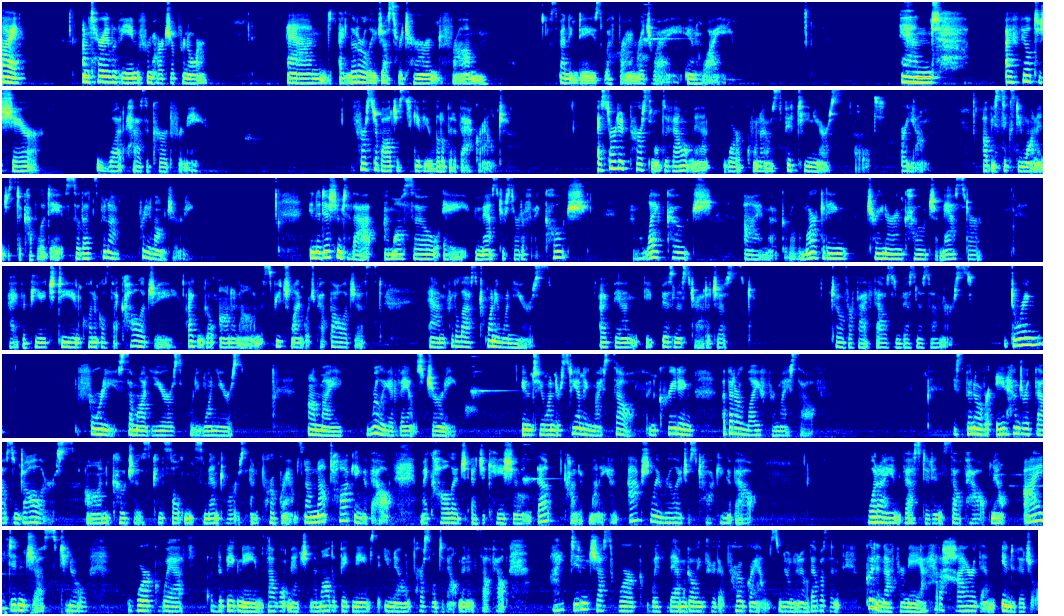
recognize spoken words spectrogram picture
Hi, I'm Terri Levine from Heartrepreneur, and I literally just returned from spending days with Brian Ridgway in Hawaii. And I feel to share what has occurred for me. First of all, just to give you a little bit of background. I started personal development work when I was 15 years old or young. I'll be 61 in just a couple of days, so that's been a pretty long journey. In addition to that, I'm also a master certified coach. I'm a life coach. I'm a guerrilla marketing trainer and coach, a master. I have a PhD in clinical psychology. I can go on and on. I'm a speech language pathologist. And for the last 21 years, I've been a business strategist to over 5,000 business owners. During 40 some odd years, 41 years, on my really advanced journey into understanding myself and creating a better life for myself. I spent over $800,000 on coaches, consultants, mentors, and programs. Now, I'm not talking about my college education and that kind of money. I'm actually really just talking about what I invested in self help. Now, I didn't just, you know, work with the big names. I won't mention them, all the big names that you know in personal development and self help. I didn't just work with them going through their programs. No, no, no, that wasn't good enough for me. I had to hire them individually.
